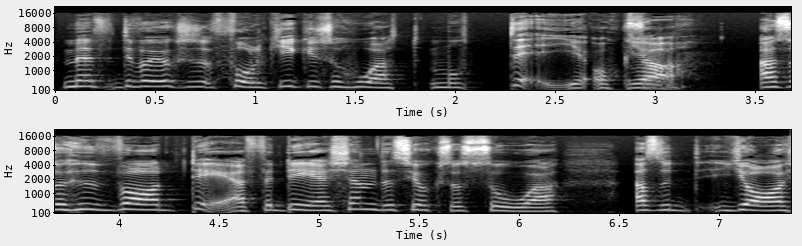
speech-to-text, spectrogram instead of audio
Men det var ju också, folk gick ju så hårt mot dig också. Ja. Alltså hur var det? För det kändes ju också så, alltså jag,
